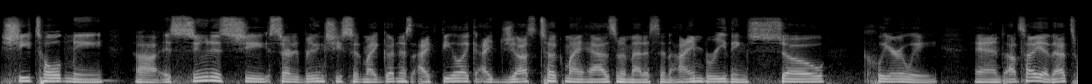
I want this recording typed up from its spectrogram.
she told me uh, as soon as she started breathing, she said, "My goodness, I feel like I just took my asthma medicine. I'm breathing so clearly." And I'll tell you, that's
